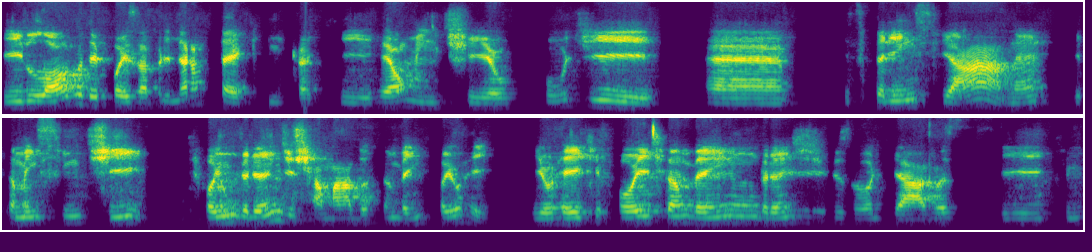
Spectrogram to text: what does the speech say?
E logo depois, a primeira técnica que realmente eu pude é, experienciar, né, e também sentir que foi um grande chamado também foi o rei. E o rei que foi também um grande divisor de águas e que me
